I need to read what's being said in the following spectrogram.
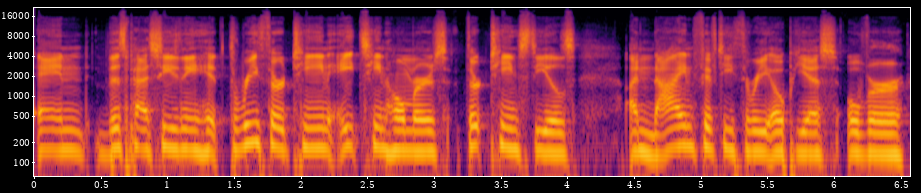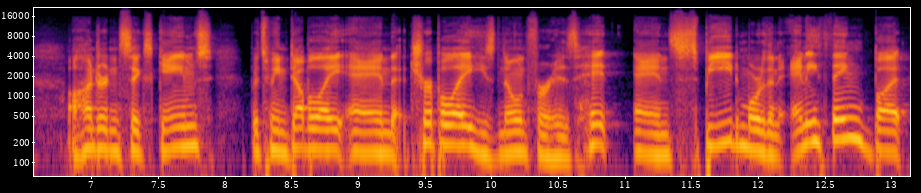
and this past season he hit 313, 18 homers, thirteen steals. A 953 OPS over 106 games between Double A and Triple A. He's known for his hit and speed more than anything, but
